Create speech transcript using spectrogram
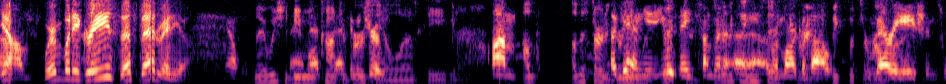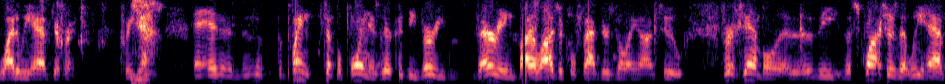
Yeah. Um, Where everybody agrees, that's bad radio. Maybe we should be Yeah, more that- that be true. controversial, uh, Steve. You know, um, I'll I'll just start agreeing again, with you, you had made something uh, Everything he a said is remark about Bigfoot's a variations. Why do we have different creatures? Yeah. And, and the, the plain simple point is there could be very varying biological factors going on too. For example, uh, the the squatches that we have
